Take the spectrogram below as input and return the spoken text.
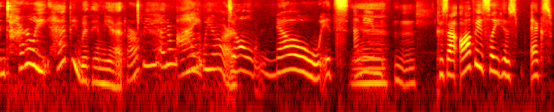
entirely happy with him yet, are we? I don't know that we are. I don't know. It's. I mean, because mm, obviously his ex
